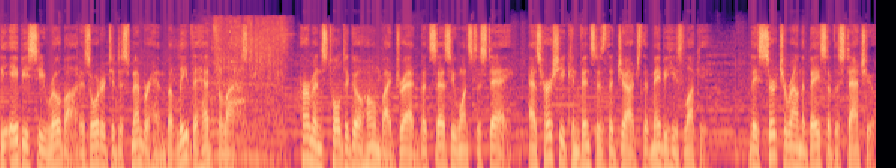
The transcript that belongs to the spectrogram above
the ABC robot is ordered to dismember him but leave the head for last. Herman's told to go home by Dredd but says he wants to stay, as Hershey convinces the judge that maybe he's lucky. They search around the base of the statue,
